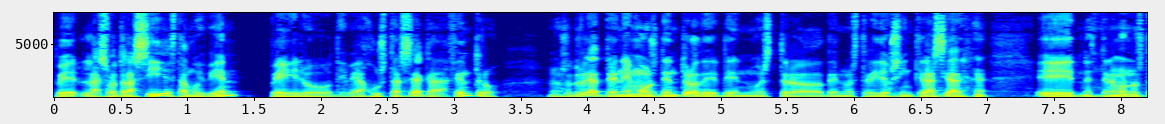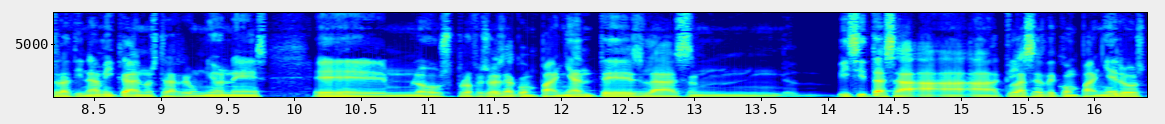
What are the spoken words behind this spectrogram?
las otras sí, está muy bien, pero debe ajustarse a cada centro. Nosotros ya tenemos dentro de, de nuestra idiosincrasia, eh, tenemos nuestras dinámicas, nuestras reuniones, los profesores acompañantes, las mm, visitas a, clases de compañeros,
